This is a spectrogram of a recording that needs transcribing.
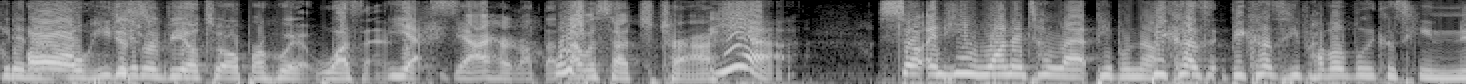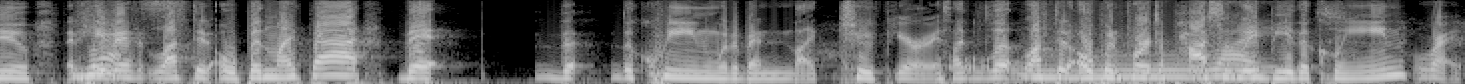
he did not. Oh, he, just, revealed to Oprah who it wasn't. Yes. Yeah, I heard about that. Which- that was such trash. yeah. So and he wanted to let people know. Because because he probably because he knew that he Yes. if left it open like that that the the queen would have been like too furious. Like le- left it open for it to possibly be the queen. Right.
